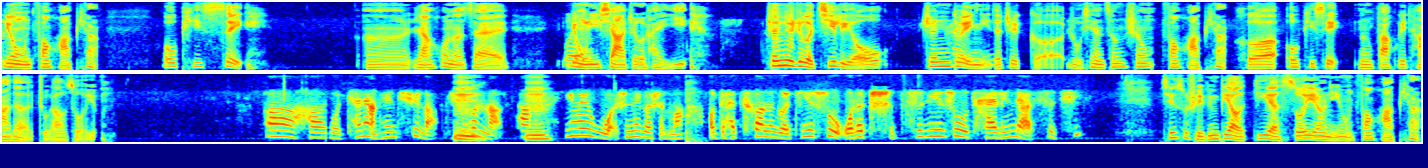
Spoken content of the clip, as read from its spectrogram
用芳华片儿。O P C，嗯，然后呢，再用一下这个艾依，针对这个肌瘤，针对你的这个乳腺增生，芳华片和 O P C 能发挥它的主要作用。啊，好，我前两天去了，去问了他，因为我是那个什么，哦，对，还测那个激素，我的雌雌激素才零点四七，激素水平比较低，所以让你用芳华片儿。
